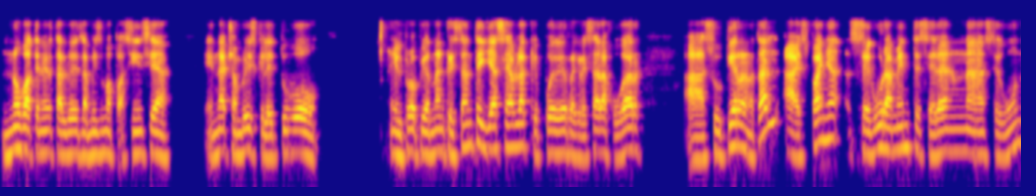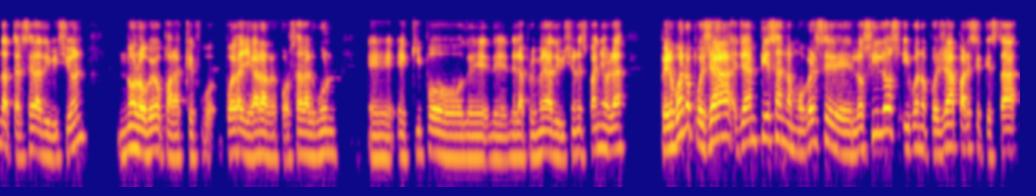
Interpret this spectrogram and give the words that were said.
no va a tener tal vez la misma paciencia en Nacho Ambriz que le tuvo el propio Hernán Cristante, ya se habla que puede regresar a jugar a su tierra natal, a España, seguramente será en una segunda, tercera división, no lo veo para que pueda llegar a reforzar algún eh, equipo de, la primera división española. Pero bueno, pues ya, ya empiezan a moverse los hilos y bueno, pues ya parece que está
